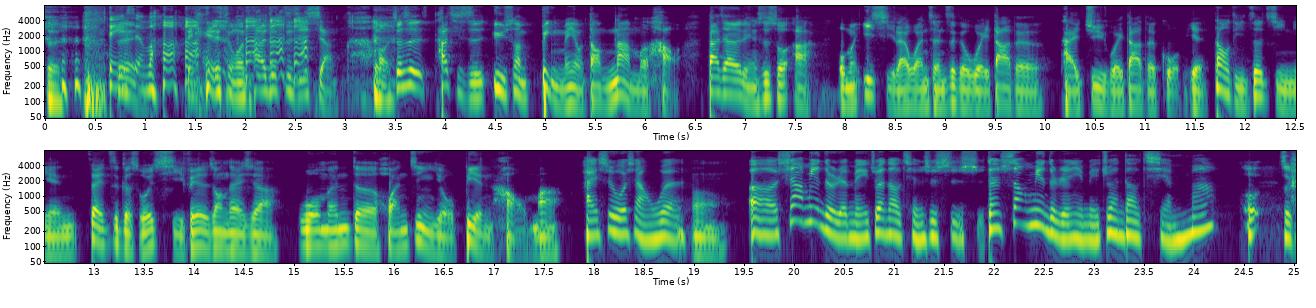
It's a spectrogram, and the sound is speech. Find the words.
对，等什么？等什么？他就自己想，哦，就是他其实预算并没有到那么好。大家有点是说啊，我们一起来完成这个伟大的台剧、伟大的国片。到底这几年在这个所谓起飞的状态下，我们的环境有变好吗？还是我想问，嗯，呃，下面的人没赚到钱是事实，但上面的人也没赚到钱吗？哦，这个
